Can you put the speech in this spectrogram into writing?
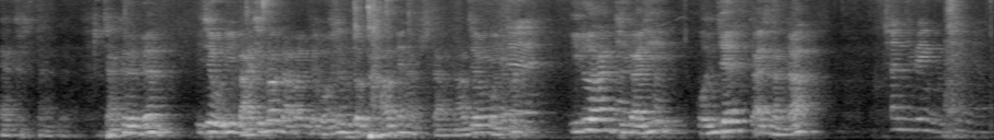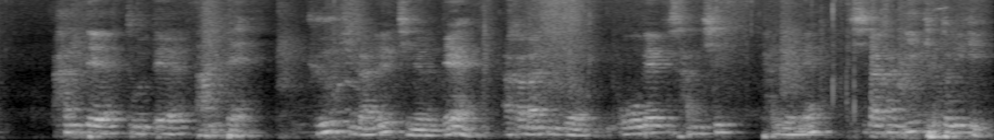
애썼다는 거예요. 자 그러면 이제 우리 마지막 남았는데 그것은 또 다음에 합시다. 마지막 뭐냐면 네. 이러한 기간이 언제까지 간다? 1260년. 한 때, 두 때, 반 때. 그 기간을 지내는데 아까 말씀드렸죠. 538년에 시작한 이 캐톨릭이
